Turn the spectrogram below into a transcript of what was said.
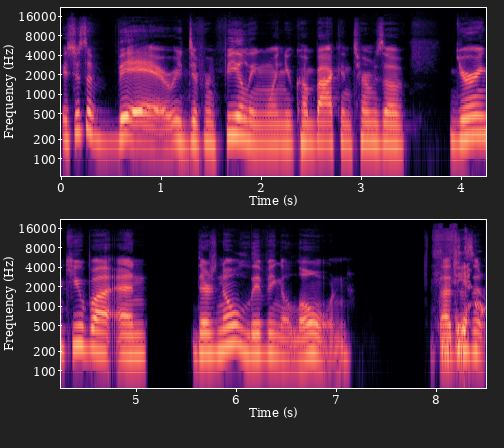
it's just a very different feeling when you come back in terms of you're in Cuba and there's no living alone that doesn't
